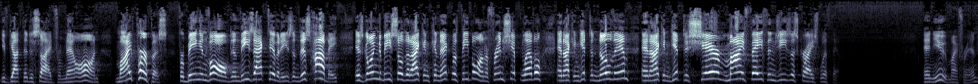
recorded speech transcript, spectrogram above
You've got to decide from now on, my purpose for being involved in these activities and this hobby is going to be so that I can connect with people on a friendship level and I can get to know them and I can get to share my faith in Jesus Christ with them. And you, my friend,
